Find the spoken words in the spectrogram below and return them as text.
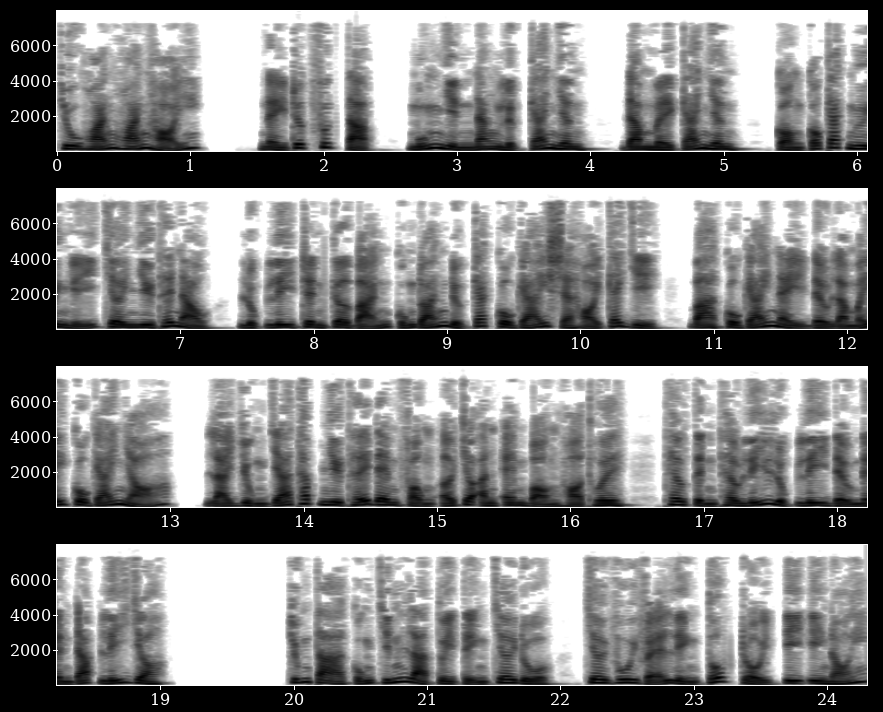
Chu Hoáng Hoáng hỏi. Này rất phức tạp, muốn nhìn năng lực cá nhân, đam mê cá nhân, còn có các ngươi nghĩ chơi như thế nào, Lục Ly trên cơ bản cũng đoán được các cô gái sẽ hỏi cái gì, ba cô gái này đều là mấy cô gái nhỏ, lại dùng giá thấp như thế đem phòng ở cho anh em bọn họ thuê, theo tình theo lý Lục Ly đều nên đáp lý do. Chúng ta cũng chính là tùy tiện chơi đùa, chơi vui vẻ liền tốt rồi, y y nói,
